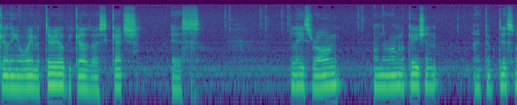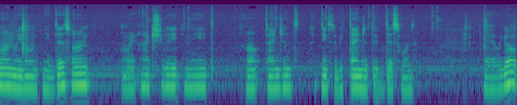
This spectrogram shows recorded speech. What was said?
cutting away material because our sketch is placed wrong on the wrong location. I took this one we don't need this one. We actually need oh tangent. It needs to be tangent to this one. There we go.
